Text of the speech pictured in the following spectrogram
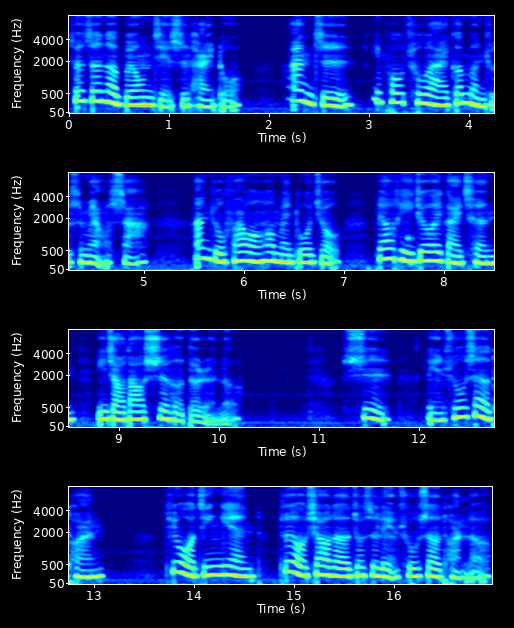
这真的不用解释太多，案子一 po 出来根本就是秒杀，案主发文后没多久，标题就会改成已找到适合的人了。四脸书社团，据我经验。最有效的就是脸书社团了。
